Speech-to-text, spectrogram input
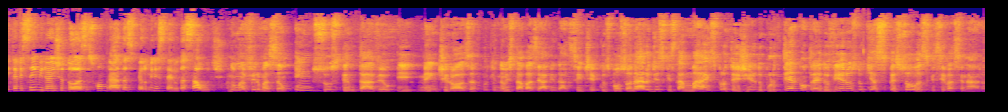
e teve 100 milhões de doses compradas pelo Ministério da Saúde. Numa afirmação insustentável e mentirosa, porque não está baseada em dados científicos, Bolsonaro diz que está mais protegido por ter contraído o vírus do que as pessoas que se vacinaram.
